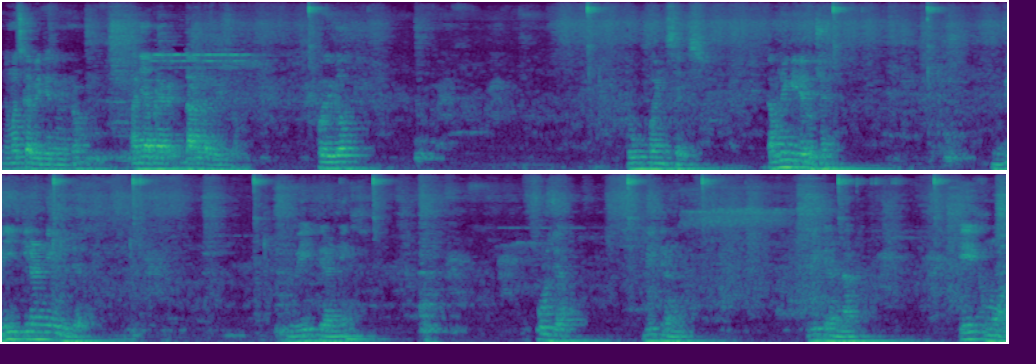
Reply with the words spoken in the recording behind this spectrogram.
નમસ્કાર વિદ્યાર્થી મિત્રો આજે આપણે એક દાખલા જોઈશું કોયડો ટુ પોઈન્ટ સિક્સ તમને કીધેલું છે વિકિરણની ઉર્જા વિકિરણની ઉર્જા વિકિરણની વિકિરણના એક મોલ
